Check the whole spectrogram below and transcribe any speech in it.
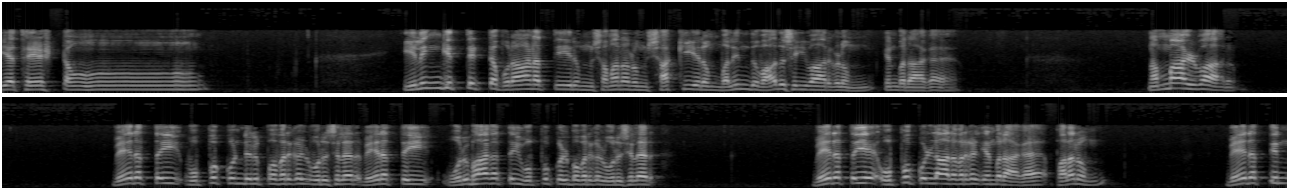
यथेष्टम् இலிங்கித்திட்ட புராணத்தீரும் சமணரும் சாக்கியரும் வலிந்து வாது செய்வார்களும் என்பதாக நம்மாழ்வார் வேதத்தை ஒப்புக்கொண்டிருப்பவர்கள் ஒரு சிலர் வேதத்தை ஒரு பாகத்தை ஒப்புக்கொள்பவர்கள் ஒரு சிலர் வேதத்தையே ஒப்புக்கொள்ளாதவர்கள் என்பதாக பலரும் வேதத்தின்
